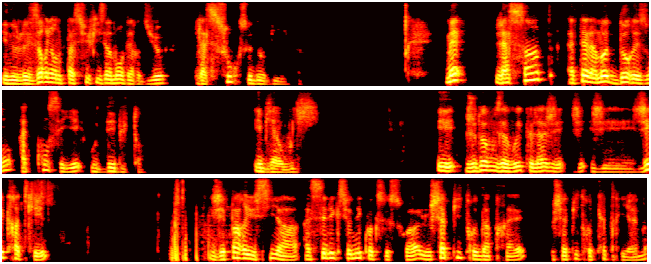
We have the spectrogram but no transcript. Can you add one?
et ne les oriente pas suffisamment vers Dieu, la source d'eau vive. Mais la Sainte a-t-elle un mode d'oraison à conseiller aux débutants? Eh bien oui. Et je dois vous avouer que là, j'ai craqué. J'ai pas réussi à, sélectionner quoi que ce soit. Le chapitre d'après, chapitre quatrième,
